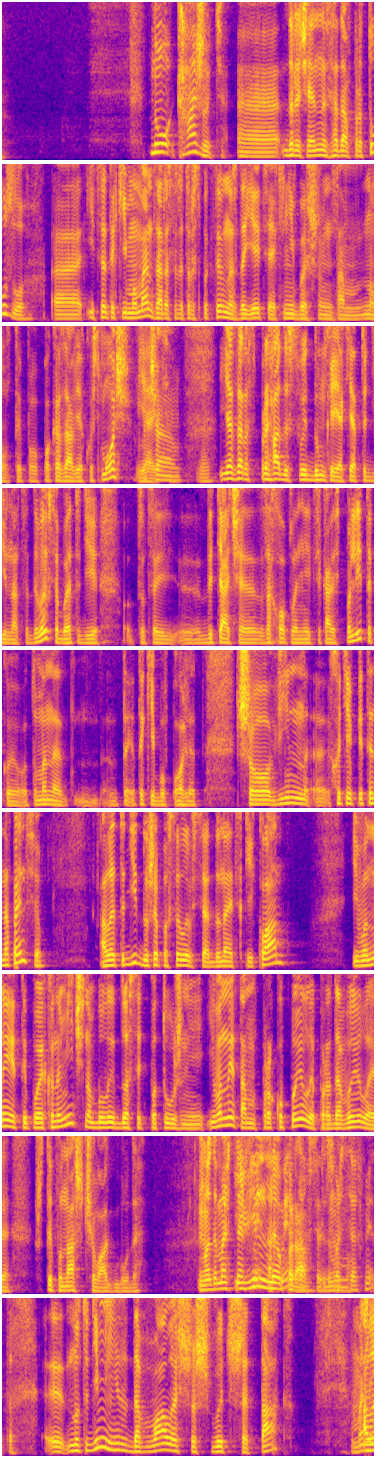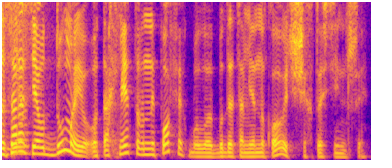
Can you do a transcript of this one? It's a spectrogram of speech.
Ну, кажуть, е, до речі, я не згадав про Тузлу, е, і це такий момент зараз ретроспективно здається, як ніби що він там, ну, типу, показав якусь мощь. Хоча Яйця, да. я зараз пригадую свої думки, як я тоді на це дивився, бо я тоді от цей е, дитяче захоплення і цікавість політикою. От у мене такий був погляд, що він е, хотів піти на пенсію, але тоді дуже посилився донецький клан. І вони, типу, економічно були досить потужні, і вони там прокупили, продавили, що, типу, наш чувак буде. Ну, а думаєш, це І він не опирався Ти думаєш, цьому. це Ахметов? Е, Ну тоді мені здавалося, що швидше так. Але є- зараз я от думаю, от Ахметов не пофіг було, буде там Янукович чи хтось інший.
